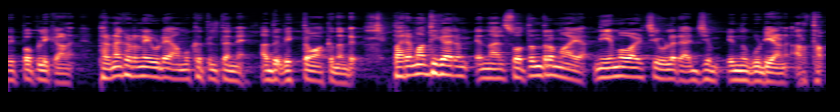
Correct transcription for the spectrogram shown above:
റിപ്പബ്ലിക്കാണ് ഭരണഘടനയുടെ ആമുഖത്തിൽ തന്നെ അത് വ്യക്തമാക്കുന്നുണ്ട് പരമാധികാരം എന്നാൽ സ്വതന്ത്രമായ നിയമവാഴ്ചയുള്ള രാജ്യം എന്നുകൂടിയാണ് അർത്ഥം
